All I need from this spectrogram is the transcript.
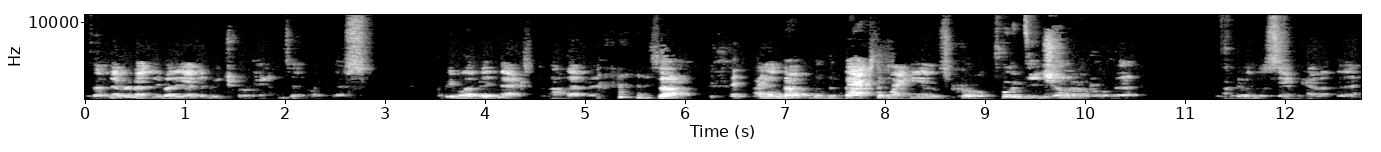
Because I've never met anybody I can reach both hands in like this. Some people have big necks, but not that big. So I end up with the backs of my hands curled towards each other a little bit. I'm doing the same kind of thing.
